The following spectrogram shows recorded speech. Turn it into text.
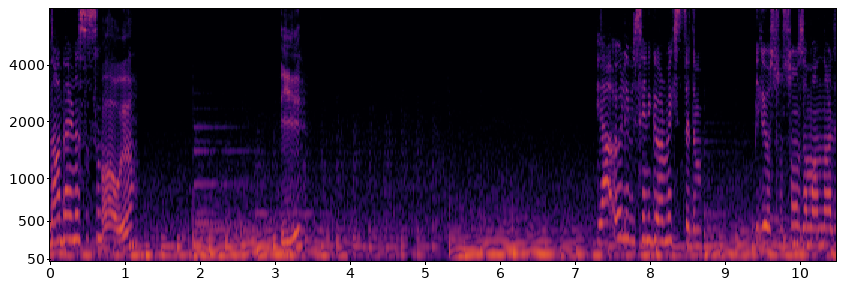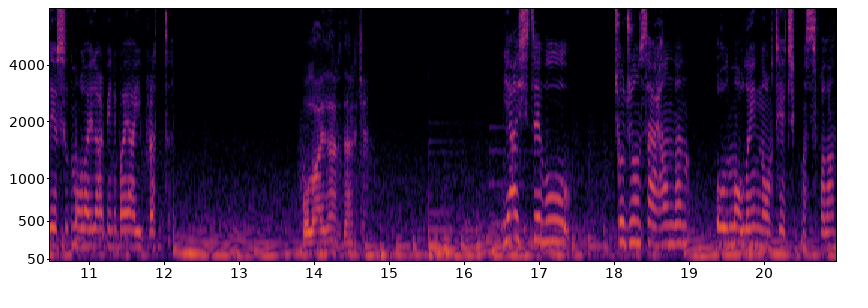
ne haber nasılsın? Aa Oya. İyi. Ya öyle bir seni görmek istedim. Biliyorsun son zamanlarda yaşadığım olaylar beni bayağı yıprattı. Olaylar derken. Ya işte bu çocuğun Serhan'dan olma olayının ortaya çıkması falan.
